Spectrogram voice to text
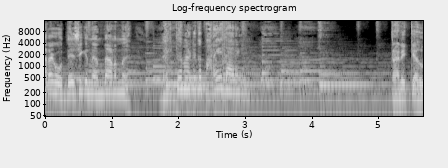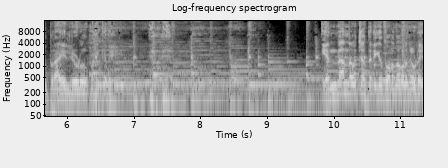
താരക ഉദ്ദേശിക്കുന്ന എന്താണെന്ന് വ്യക്തമായിട്ടൊക്കെ പറയൂ താരക തനിക്ക് അഭിപ്രായം ഇല്ലയോടോ പണിക്കരെ? എന്താന്ന് വെച്ചാൽ തനിക്ക് തുറന്നു പറഞ്ഞൂടെ?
